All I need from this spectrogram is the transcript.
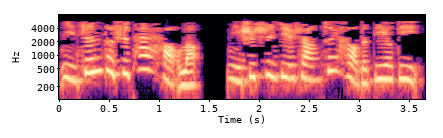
你真的是太好了，你是世界上最好的爹地。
